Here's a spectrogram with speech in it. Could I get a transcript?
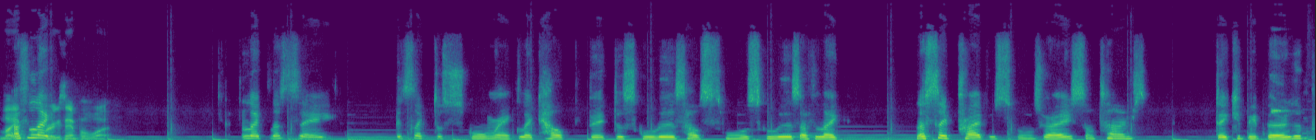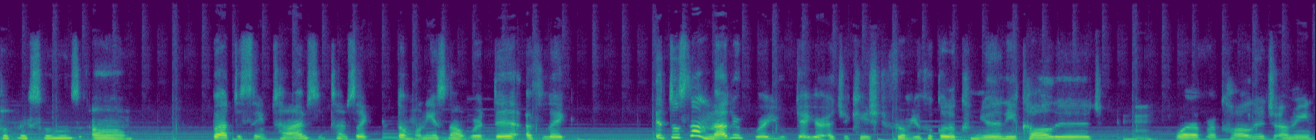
Like, like- for example, what? like let's say it's like the school rank like how big the school is how small the school is. I feel like let's say private schools right? Sometimes they could be better than public schools um but at the same time sometimes like the money is not worth it. I feel like it does not matter where you get your education from. You could go to community college hmm whatever college. I mean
